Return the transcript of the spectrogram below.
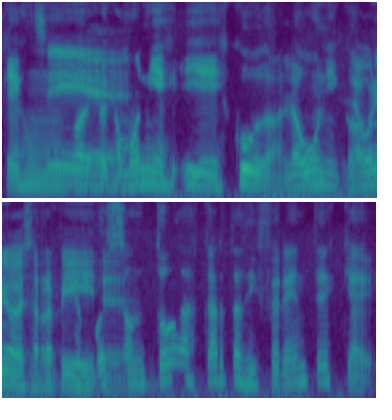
que es un golpe eh, común y, escudo, lo único. Lo único que se repite. Después son todas cartas diferentes que,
